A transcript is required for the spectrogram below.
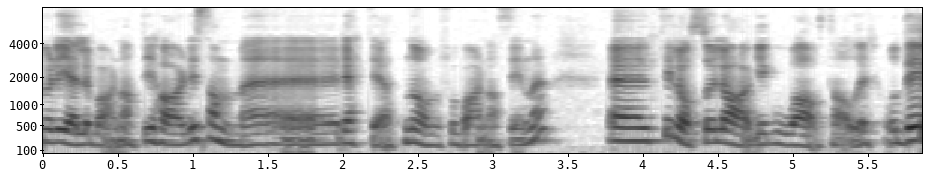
når det gjelder barna. De har de samme rettighetene overfor barna sine eh, til også å lage gode avtaler. Og det,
